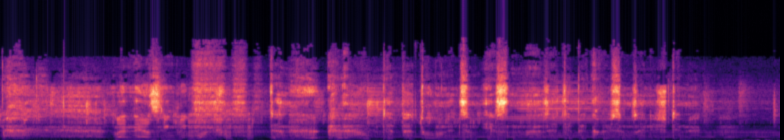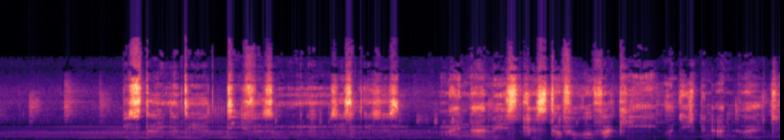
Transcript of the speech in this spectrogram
Meinen herzlichen Glückwunsch. Dann erhob der Patrone zum ersten Mal seit der Begrüßung seine Stimme. Bis dahin hatte er tief versunken in einem Sessel gesessen. Mein Name ist Cristoforo Vacchi und ich bin Anwalt.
